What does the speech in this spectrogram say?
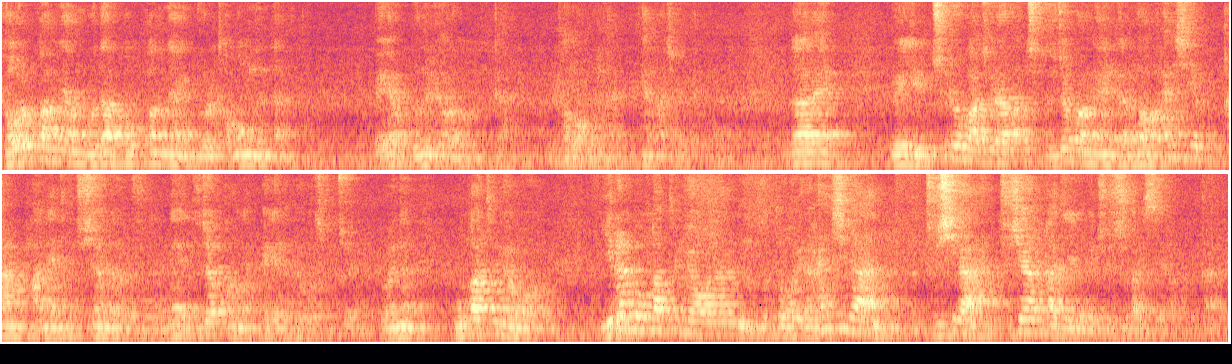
겨울 광량보다 봄 광량이 물을 더 먹는다. 왜요? 문을 열어놓으니까 더 먹는다. 생각하셔야 되고. 그 다음에 이 일출호 과수량은 누적 광량에 따라서 1시 간 반에서 2시간으로 주는데 누적 광량 100에서 150줄. 그러면은 몸 같은 경우 이런 몸 같은 경우는 보통 우리가 1시간, 2시간, 2시간까지 여기 줄 수가 있어요. 그러니까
